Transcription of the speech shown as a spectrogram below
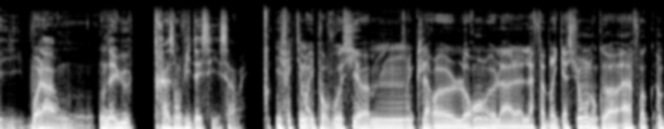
euh, voilà, on, a eu très envie d'essayer ça. Ouais. Effectivement. Et pour vous aussi, Claire Laurent, la, la fabrication, donc à la fois un-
